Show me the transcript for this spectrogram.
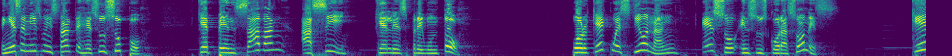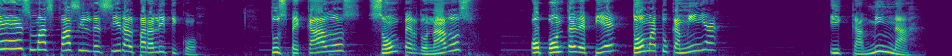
en ese mismo instante Jesús supo que pensaban así que les preguntó, ¿por qué cuestionan eso en sus corazones? ¿Qué es más fácil decir al paralítico? ¿Tus pecados son perdonados? ¿O ponte de pie, toma tu camilla y camina?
